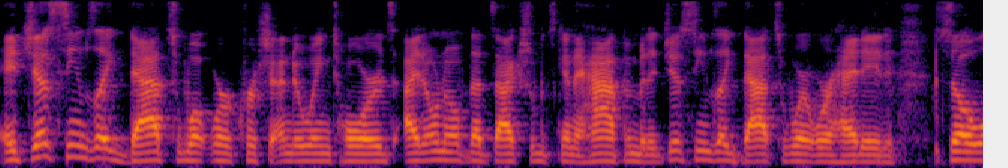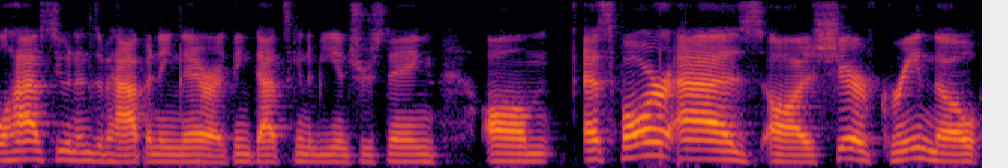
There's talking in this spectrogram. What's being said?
It just seems like that's what we're crescendoing towards. I don't know if that's actually what's going to happen, but it just seems like that's where we're headed. So we'll have to see what ends up happening there. I think that's going to be interesting. Um, as far as uh, Sheriff Greene, though,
